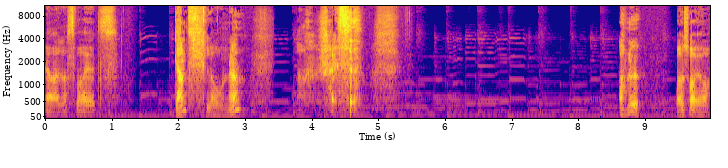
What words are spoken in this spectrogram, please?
Ja, das war jetzt ganz schlau, ne? Ach, scheiße. Ach nö, da ist er ja.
